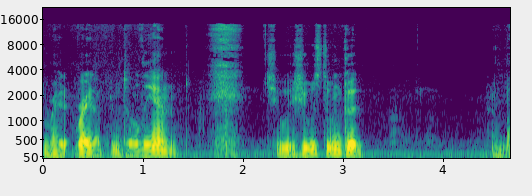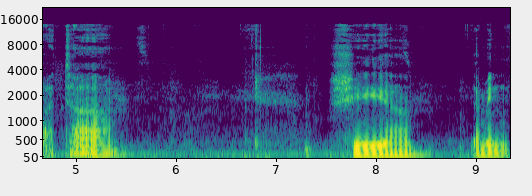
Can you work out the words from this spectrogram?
right right up until the end. She she was doing good. But um she um I mean,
